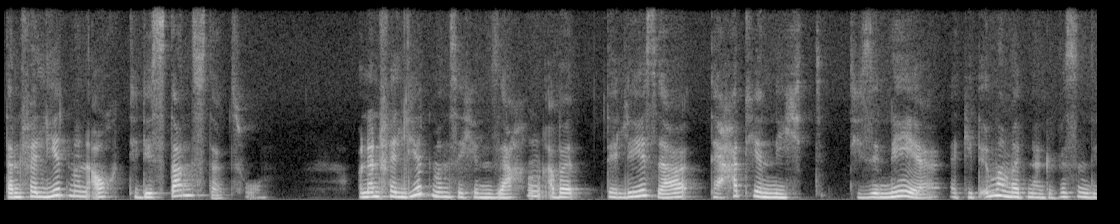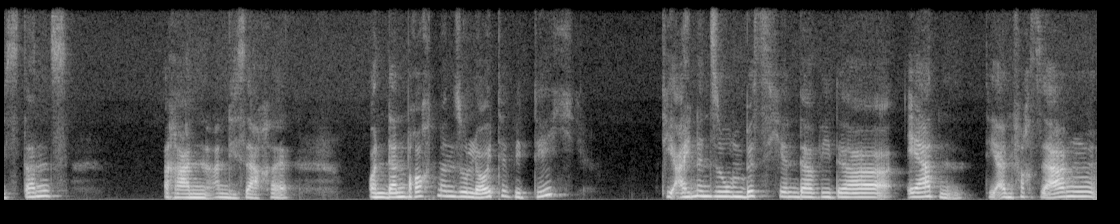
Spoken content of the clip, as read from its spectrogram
dann verliert man auch die Distanz dazu. Und dann verliert man sich in Sachen, aber der Leser, der hat ja nicht diese Nähe. Er geht immer mit einer gewissen Distanz ran an die Sache. Und dann braucht man so Leute wie dich, die einen so ein bisschen da wieder erden, die einfach sagen,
